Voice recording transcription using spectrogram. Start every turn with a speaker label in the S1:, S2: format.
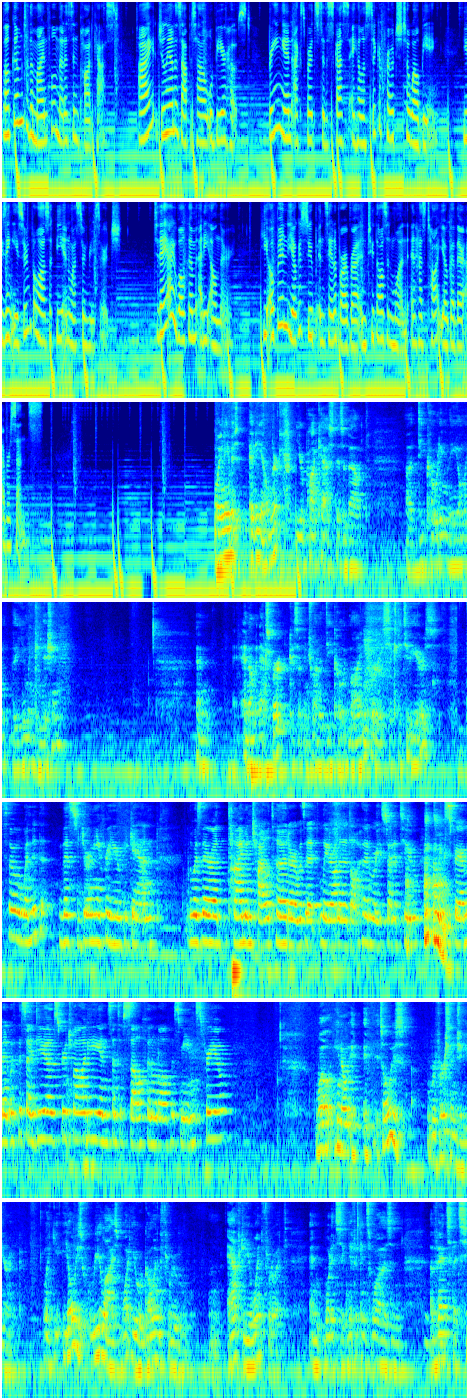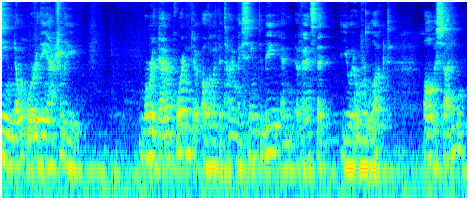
S1: Welcome to the Mindful Medicine Podcast. I, Juliana Zapatel, will be your host, bringing in experts to discuss a holistic approach to well being using Eastern philosophy and Western research. Today, I welcome Eddie Ellner. He opened Yoga Soup in Santa Barbara in 2001 and has taught yoga there ever since.
S2: My name is Eddie Ellner. Your podcast is about uh, decoding the human, the human condition. And, and I'm an expert because I've been trying to decode mine for 62 years.
S1: So, when did this journey for you began? Was there a time in childhood or was it later on in adulthood where you started to experiment with this idea of spirituality and sense of self and what all of this means for you?
S2: Well, you know, it, it, it's always reverse engineering. Like, you, you always realize what you were going through after you went through it and what its significance was, and events that seemed noteworthy actually weren't that important, although at the time they seemed to be, and events that you had overlooked all of a sudden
